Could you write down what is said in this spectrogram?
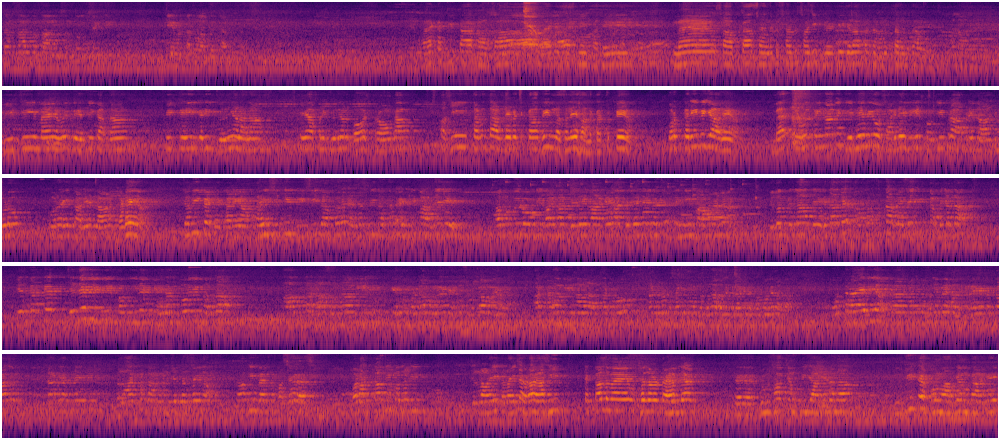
ਸਰਦਾਰ ਪ੍ਰਧਾਨ ਸੰਤੋਖ ਸਿੰਘ ਜੀ ਇਹ ਹੁਣ ਤੁਹਾਨੂੰ ਆਪਣੇ ਚਾਹੀਦਾ ਵਾਹਿਗੁਰੂ ਜੀ ਕਾ ਖਾਲਸਾ, ਵਾਹਿਗੁਰੂ ਜੀ ਕੀ ਫਤਿਹ। ਮੈਂ ਸਾਬਕਾ ਸੈਨਿਕ ਸਰਬ ਸਾਂਝੀ ਕਮੇਟੀ ਜ਼ਿਲ੍ਹਾ ਪ੍ਰਧਾਨ ਤਰਨਤਾਰਨ। ਵੀਰ ਜੀ, ਮੈਂ ਇਹੋ ਹੀ ਬੇਨਤੀ ਕਰਦਾ ਕਿ ਕਈ ਜਿਹੜੀ ਯੂਨੀਅਨ ਆ ਨਾ, ਇਹ ਆਪਣੀ ਯੂਨੀਅਨ ਬਹੁਤ ਸਟਰੋਂਗ ਆ। ਅਸੀਂ ਤਰਨਤਾਰਨ ਦੇ ਵਿੱਚ ਕਾਫੀ ਮਸਲੇ ਹੱਲ ਕਰ ਚੁੱਕੇ ਹਾਂ ਔਰ ਕਰੀ ਵੀ ਜਾ ਰਹੇ ਹਾਂ। ਮੈਂ ਇਹੋ ਹੀ ਕਹਿੰਦਾ ਵੀ ਜਿੰਨੇ ਵੀ ਹੋ ਸਕਦੇ ਵੀਰ, ਫੌਜੀ ਭਰਾ ਆਪਣੇ ਨਾਲ ਜੋੜੋ ਔਰ ਅਸੀਂ ਤੁਹਾਡੇ ਨਾਲ ਖੜੇ ਹਾਂ। 24 ਘੰਟੇ ਖੜੇ ਹਾਂ। ਅਸੀਂ ਸਿੱਧੀ ਡੀਸੀ ਦਫ਼ਤਰ ਐਸਐਸਪੀ ਦਫ਼ਤਰ ਐਂਟਰੀ ਮਾਰਦੇ ਜੇ। ਸਾਨੂੰ ਕੋਈ ਰੋਕ ਨਹੀਂ ਸਕਦਾ। ਬਿੱਲੇ ਲਾ ਕੇ ਆ ਬਿੱਲੇ ਦੇ ਵਿੱਚ ਇੰਨੀ ਪਾਵਰ ਹੈ ਨਾ। ਜਦੋਂ ਬਿੱਲਾ ਦੇਖਦਾ ਤੇ ਅਫਸਰ ਤਾਂ ਵੈਸੇ ਹੀ ਕੰਬ ਜਾਂਦਾ। ਇਸ ਕਰਕੇ ਜਿੰਨੇ ਵੀ ਵੀਰ, ਫੌਜੀ ਨੇ ਕਿਸੇ ਦਾ ਕੋਈ ਵੀ ਮਸਲਾ ਆਪ ਤੁਹਾਡਾ ਸੁਣਨਾ ਵੀਰ ਕਿਸੇ ਨੂੰ ਵੱਡਾ ਹੋਇਆ। ਕਿਸੇ ਨੂੰ ਆ ਖੜਾ ਵੀਰ ਨਾਲ ਰਾਬਤਾ ਕਰੋ ਤਾਂ ਕਰੋ ਸਕਦੇ ਹੋ ਮਸਲਾ ਹੱਲ ਕਰਾ ਕੇ ਰੱਖੋਗੇ ਤੁਹਾਡਾ ਔਰ ਕਿਰਾਏ ਵੀ ਹਜ਼ਾਰ ਪੰਜ ਮਸਲੇ ਮੈਂ ਹੱਲ ਕਰਾਏ ਕੱਲ ਜਿੱਦਾਂ ਕਿ ਆਪਣੇ ਬਲਾਕ ਪ੍ਰਧਾਨ ਮਨਜਿੰਦਰ ਸਿੰਘ ਦਾ, ਕਾਫੀ ਮੈਟਰ ਫਸਿਆ ਹੋਇਆ ਸੀ। ਬੜਾ ਕਾਫੀ ਮਤਲਬ ਕਿ ਲੜਾਈ ਲੜਾਈ ਝਗੜਾ ਹੋਇਆ ਸੀ ਤੇ ਕੱਲ ਮੈਂ ਉੱਥੇ ਦਾ ਟਾਈਮ ਲਿਆ ਗੁਰੂ ਸਾਹਿਬ ਚੰਪੀ ਜਾ ਕੇ ਇਹਨਾਂ ਦਾ ਦੂਜੀ ਢੇਫੋਂ ਮਾਰ ਕੇ ਮੁਕਾ ਕੇ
